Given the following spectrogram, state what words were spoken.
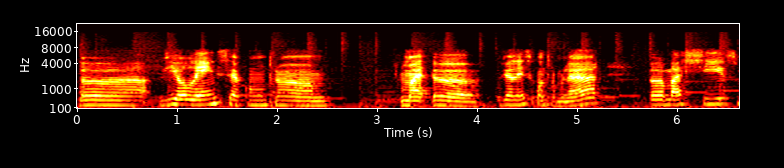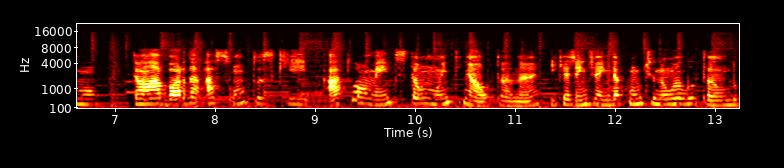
uh, violência contra uh, violência contra a mulher, machismo. Então ela aborda assuntos que atualmente estão muito em alta, né? E que a gente ainda continua lutando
